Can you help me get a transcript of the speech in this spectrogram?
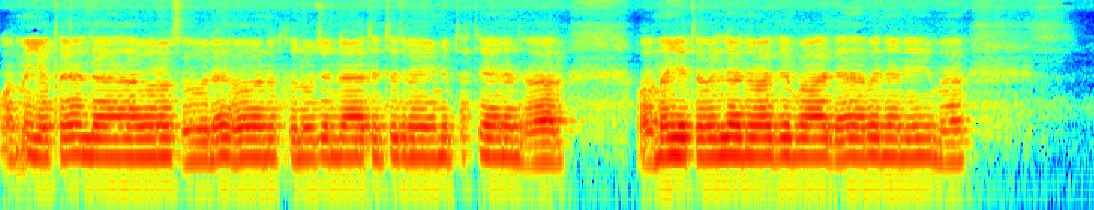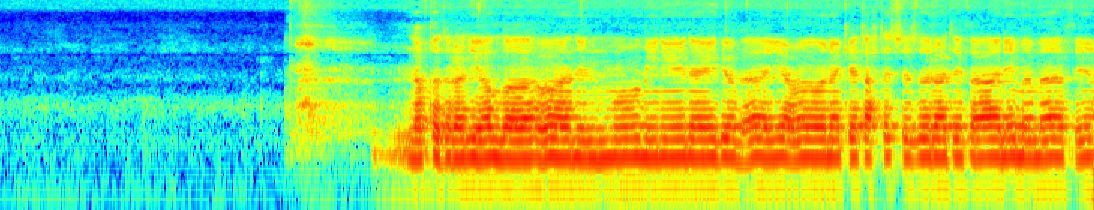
ومن يطع الله ورسوله ندخل جنات تجري من تحتها الأنهار. ومن يتولى نعذب عذابا أليما. لقد رضي الله عن المؤمنين إذ يبايعونك تحت الشجرة فعلم ما في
